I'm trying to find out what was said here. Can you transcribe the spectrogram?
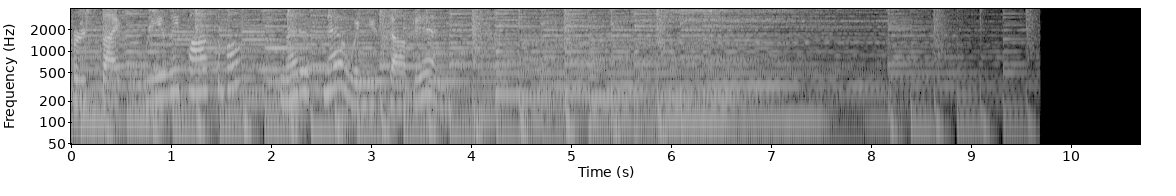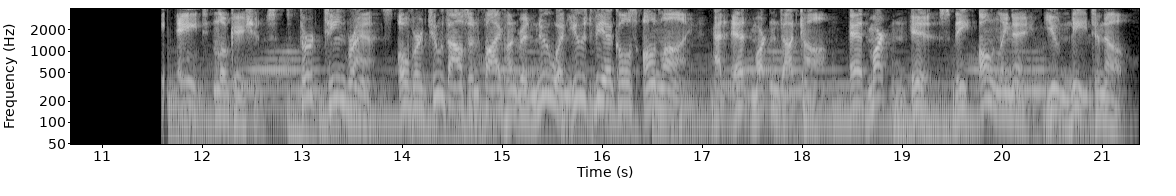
first sight really possible? Let us know when you stop in. Eight locations, 13 brands, over 2,500 new and used vehicles online at edmartin.com. Ed Martin is the only name you need to know.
